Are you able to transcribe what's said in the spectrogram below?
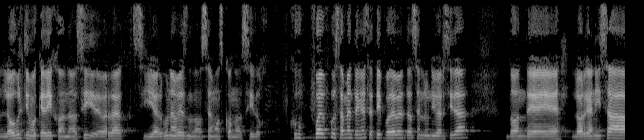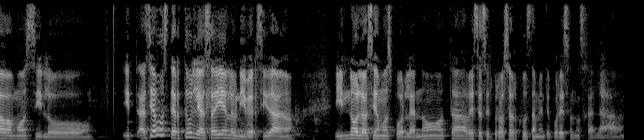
lo último que dijo, ¿no? Sí, de verdad, si alguna vez nos hemos conocido, fue justamente en este tipo de eventos en la universidad, donde lo organizábamos y lo... Hacíamos tertulias ahí en la universidad, ¿no? Y no lo hacíamos por la nota, a veces el profesor justamente por eso nos jalaba.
